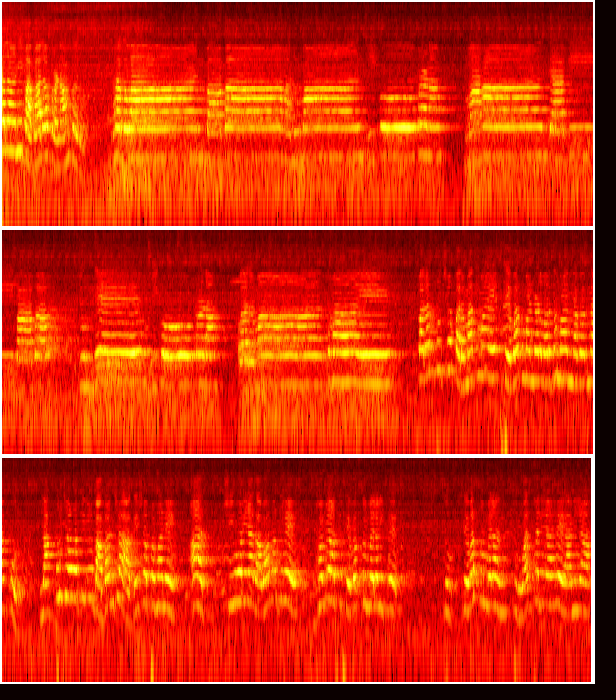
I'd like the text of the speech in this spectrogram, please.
माताला आणि बाबाला प्रणाम करू. भगवान बाबा हनुमान जी को प्रणाम. महान त्यागी बाबा जुंगदेव जी को प्रणाम. परमात्मा परमपुच्छ परमात्मा एक सेवक मंडळ वर्धमान नगर नागपूर. नागपूरच्या वतीने बाबांच्या आदेशाप्रमाणे आज शिहोर या गावामध्ये भव्य असं सेवक संमेलन इथे सेवक संमेलन सुरुवात झाली आहे आणि या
